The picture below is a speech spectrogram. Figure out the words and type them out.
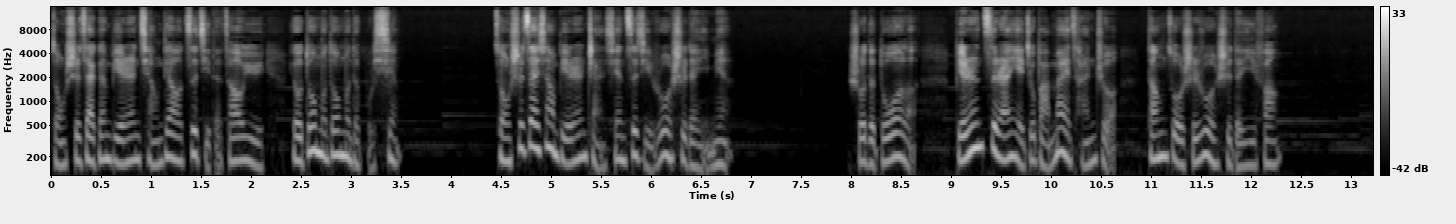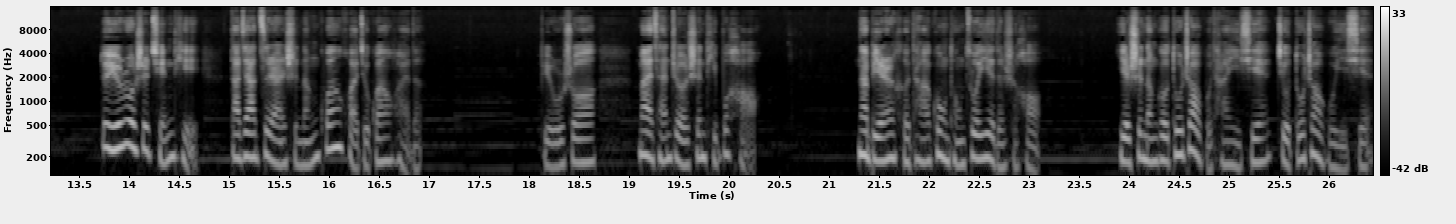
总是在跟别人强调自己的遭遇有多么多么的不幸，总是在向别人展现自己弱势的一面。说的多了，别人自然也就把卖惨者当作是弱势的一方。对于弱势群体，大家自然是能关怀就关怀的。比如说，卖惨者身体不好，那别人和他共同作业的时候，也是能够多照顾他一些就多照顾一些。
